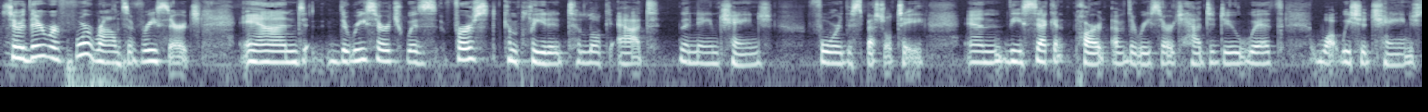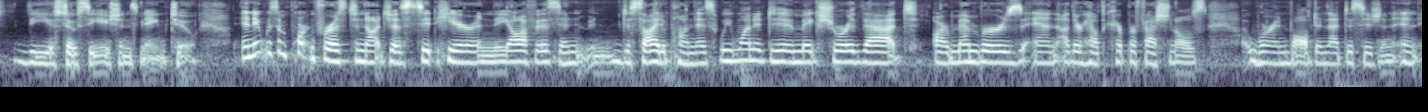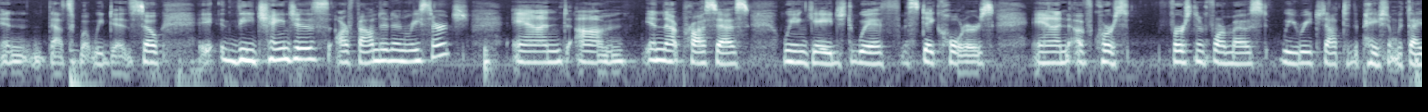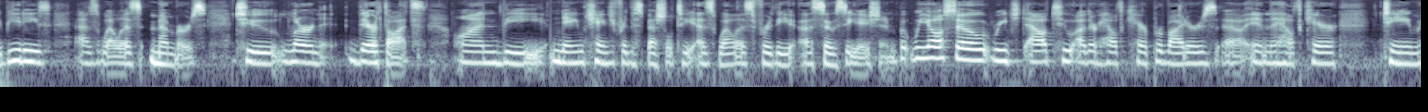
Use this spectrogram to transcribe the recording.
So there were four rounds of research, and the research was first completed to look at the name change for the specialty. And the second part of the research had to do with what we should change the association's name to. And it was important for us to not just sit here in the office and decide upon this. We wanted to make sure that our members and other healthcare professionals were involved in that decision, and, and that's what we did. So the changes are founded in research, and um, in that process, we engaged with stakeholders, and of course, First and foremost, we reached out to the patient with diabetes as well as members to learn their thoughts on the name change for the specialty as well as for the association. But we also reached out to other healthcare providers uh, in the healthcare team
